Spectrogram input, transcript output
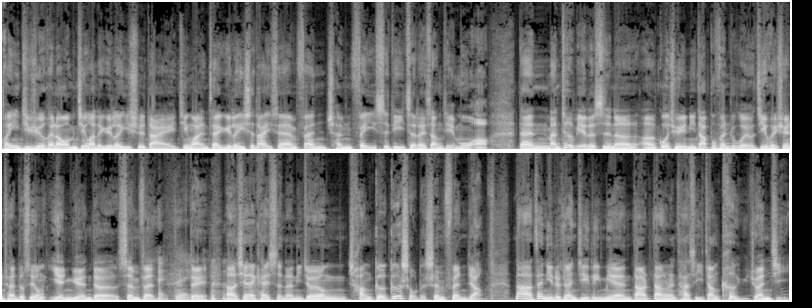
欢迎继续回到我们今晚的娱乐一世代。今晚在娱乐一世代，虽然范丞飞是第一次来上节目啊，但蛮特别的是呢，呃，过去你大部分如果有机会宣传，都是用演员的身份，对对啊，现在开始呢，你就用唱歌歌手的身份这样。那在你的专辑里面，当然当然它是一张客语专辑，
